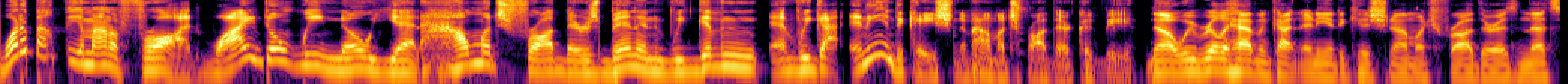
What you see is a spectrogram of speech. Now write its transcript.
what about the amount of fraud? Why don't we know yet how much fraud there's been, and have we given have we got any indication of how much fraud there could be? No, we really haven't gotten any indication how much fraud there is, and that's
